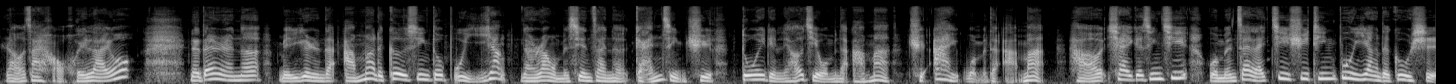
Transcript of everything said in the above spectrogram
然后再好回来哦。那当然呢，每一个人的阿妈的个性都不一样。那让我们现在呢，赶紧去多一点了解我们的阿妈，去爱我们的阿妈。好，下一个星期我们再来继续听不一样的故事。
